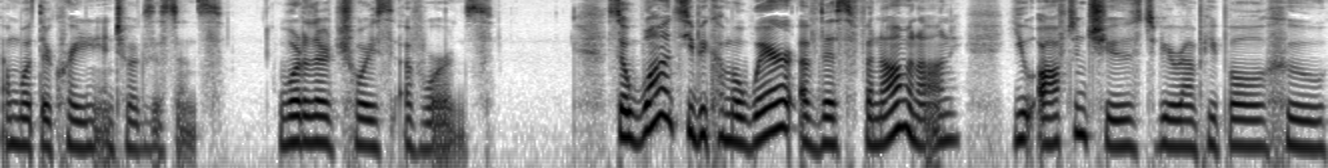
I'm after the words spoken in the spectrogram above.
and what they're creating into existence. What are their choice of words? So once you become aware of this phenomenon, you often choose to be around people who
